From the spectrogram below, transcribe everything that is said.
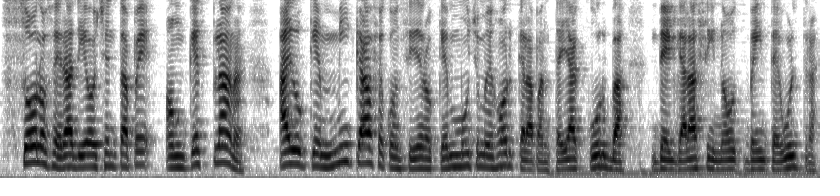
solo será 1080p, aunque es plana, algo que en mi caso considero que es mucho mejor que la pantalla curva del Galaxy Note 20 Ultra.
